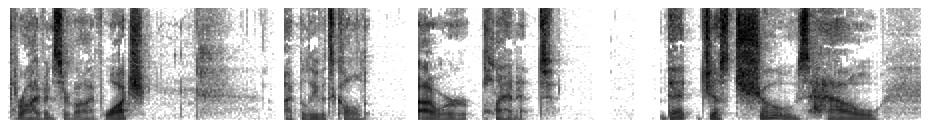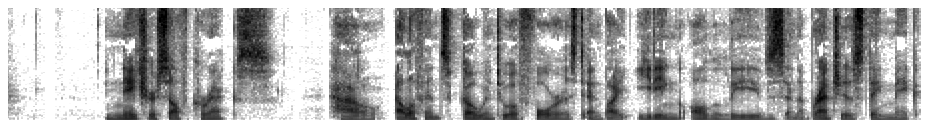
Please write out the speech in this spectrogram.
thrive and survive. Watch, I believe it's called Our Planet, that just shows how nature self corrects, how elephants go into a forest and by eating all the leaves and the branches, they make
